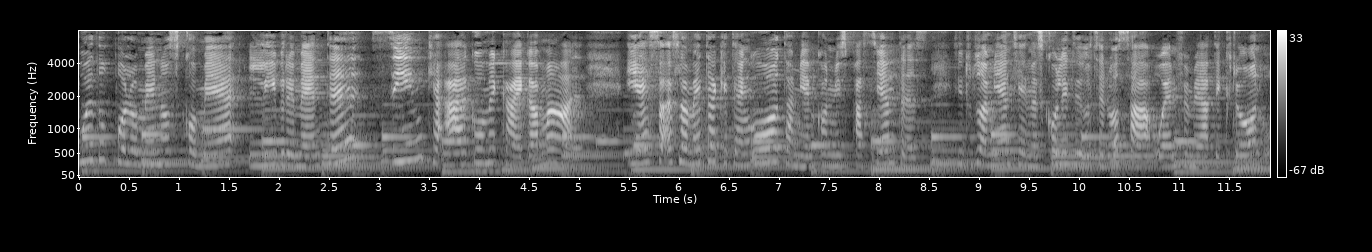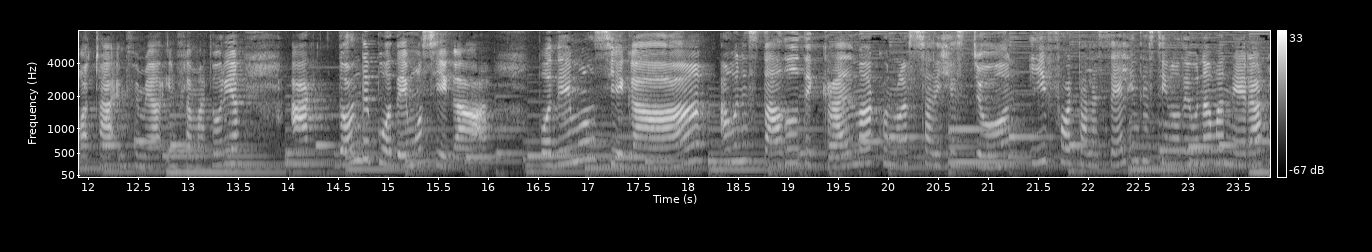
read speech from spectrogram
puedo por lo menos comer libremente sin que algo me caiga mal. Y esa es la meta que tengo también con mis pacientes. Si tú también tienes colitis ulcerosa o enfermedad de Crohn o otra enfermedad inflamatoria, ¿a dónde podemos llegar? Podemos llegar a un estado de calma con nuestra digestión y fortalecer el intestino de una manera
